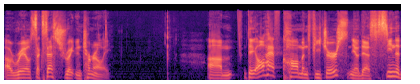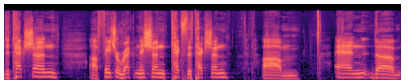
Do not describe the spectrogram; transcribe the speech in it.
uh, real success rate internally. Um, they all have common features. You know, there's scene detection, uh, facial recognition, text detection, um, and the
